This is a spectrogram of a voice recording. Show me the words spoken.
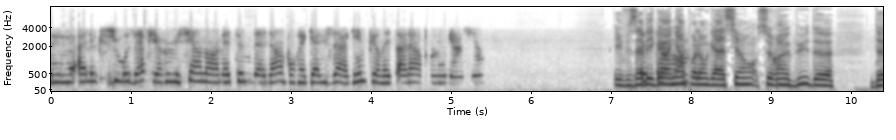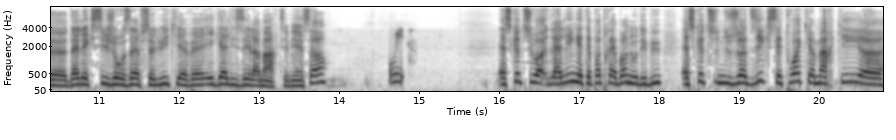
euh, Alexis Joseph, il a réussi à en mettre une dedans pour égaliser la game, puis on est allé en prolongation. Et vous avez gagné en prolongation sur un but de d'Alexis Joseph, celui qui avait égalisé la marque, c'est bien ça? Oui. Est-ce que tu as, la ligne n'était pas très bonne au début. Est-ce que tu nous as dit que c'est toi qui as marqué, euh,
